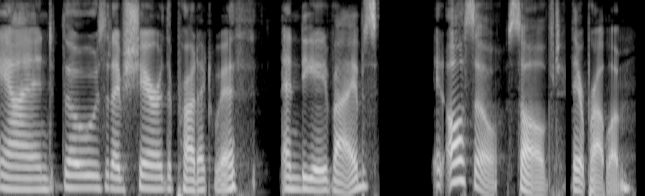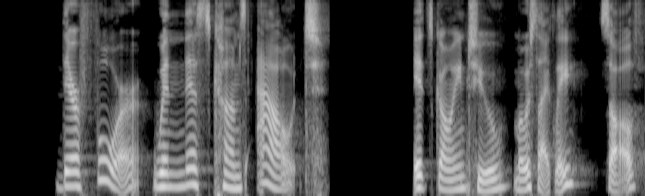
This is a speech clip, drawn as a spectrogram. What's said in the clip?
and those that I've shared the product with, NDA vibes, it also solved their problem. Therefore, when this comes out, it's going to most likely solve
